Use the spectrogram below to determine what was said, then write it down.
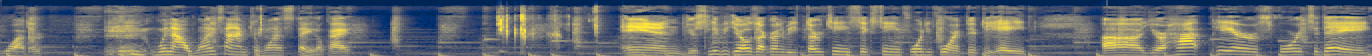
Water. went out one time to one state, okay? And your Sleepy Joes are going to be 13, 16, 44, and 58. Uh, your hot pairs for today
